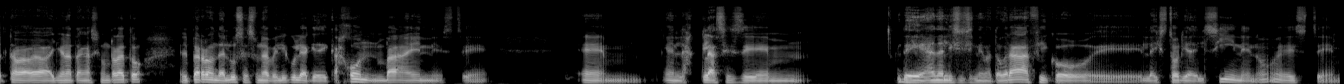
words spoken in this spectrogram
estaba Jonathan hace un rato. El perro andaluz es una película que de cajón va en, este, em, en las clases de, em, de análisis cinematográfico, de la historia del cine, ¿no? Este,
